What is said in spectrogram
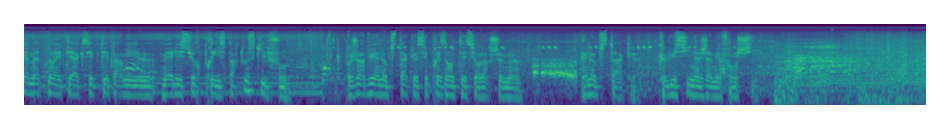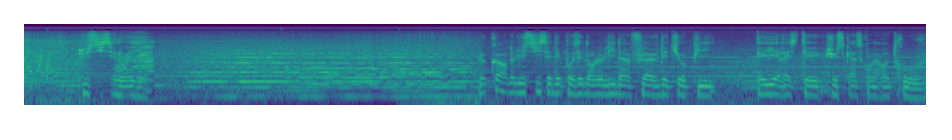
a maintenant été acceptée parmi eux, mais elle est surprise par tout ce qu'ils font. Aujourd'hui, un obstacle s'est présenté sur leur chemin. Un obstacle que Lucie n'a jamais franchi. Lucie s'est noyée. Le corps de Lucie s'est déposé dans le lit d'un fleuve d'Éthiopie et y est resté jusqu'à ce qu'on la retrouve.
